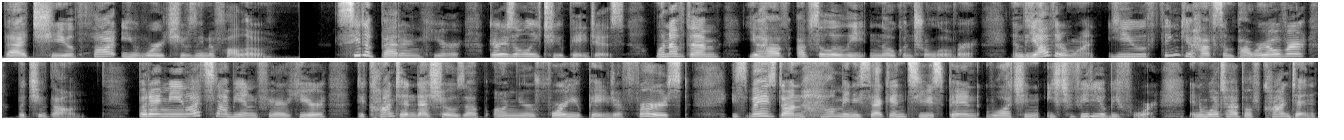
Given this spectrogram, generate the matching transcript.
that you thought you were choosing to follow. See the pattern here. There is only two pages. One of them you have absolutely no control over, and the other one you think you have some power over, but you don't. But I mean, let's not be unfair here. The content that shows up on your For You page at first is based on how many seconds you spend watching each video before and what type of content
